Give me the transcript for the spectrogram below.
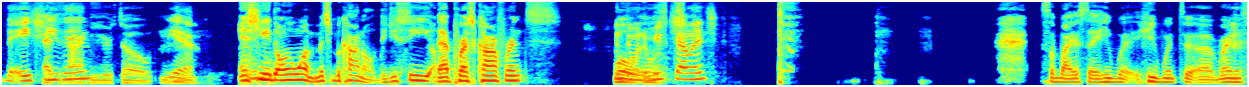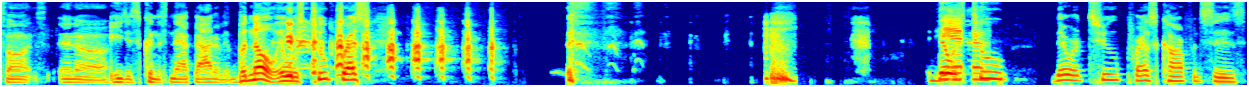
the age she's in. Years old. Mm-hmm. Yeah, and she ain't the only one. Mitch McConnell. Did you see that press conference? Well, doing the mute challenge. Somebody said he went he went to uh, Renaissance and uh, he just couldn't snap out of it. But no, it was two press there yeah. was two there were two press conferences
